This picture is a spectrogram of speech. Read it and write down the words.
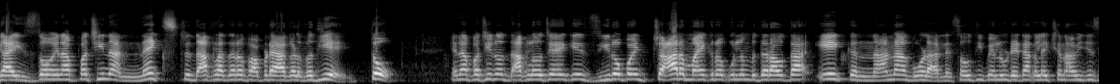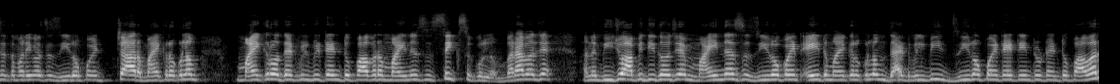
ગાઈઝ તો એના પછીના નેક્સ્ટ દાખલા તરફ આપણે આગળ વધીએ. તો એના પછીનો દાખલો છે કે ઝીરો પોઈન્ટ ચાર માઇક્રોકુલંબ ધરાવતા એક નાના ગોળા. એટલે સૌથી પહેલું ડેટા કલેક્શન આવી જશે તમારી પાસે ઝીરો પોઈન્ટ ચાર microcoulomb micro that will be ten to power minus six coulomb બરાબર છે? અને બીજો આપી દીધો છે minus zero point eight microcoulomb that will be zero point eight into ten to power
